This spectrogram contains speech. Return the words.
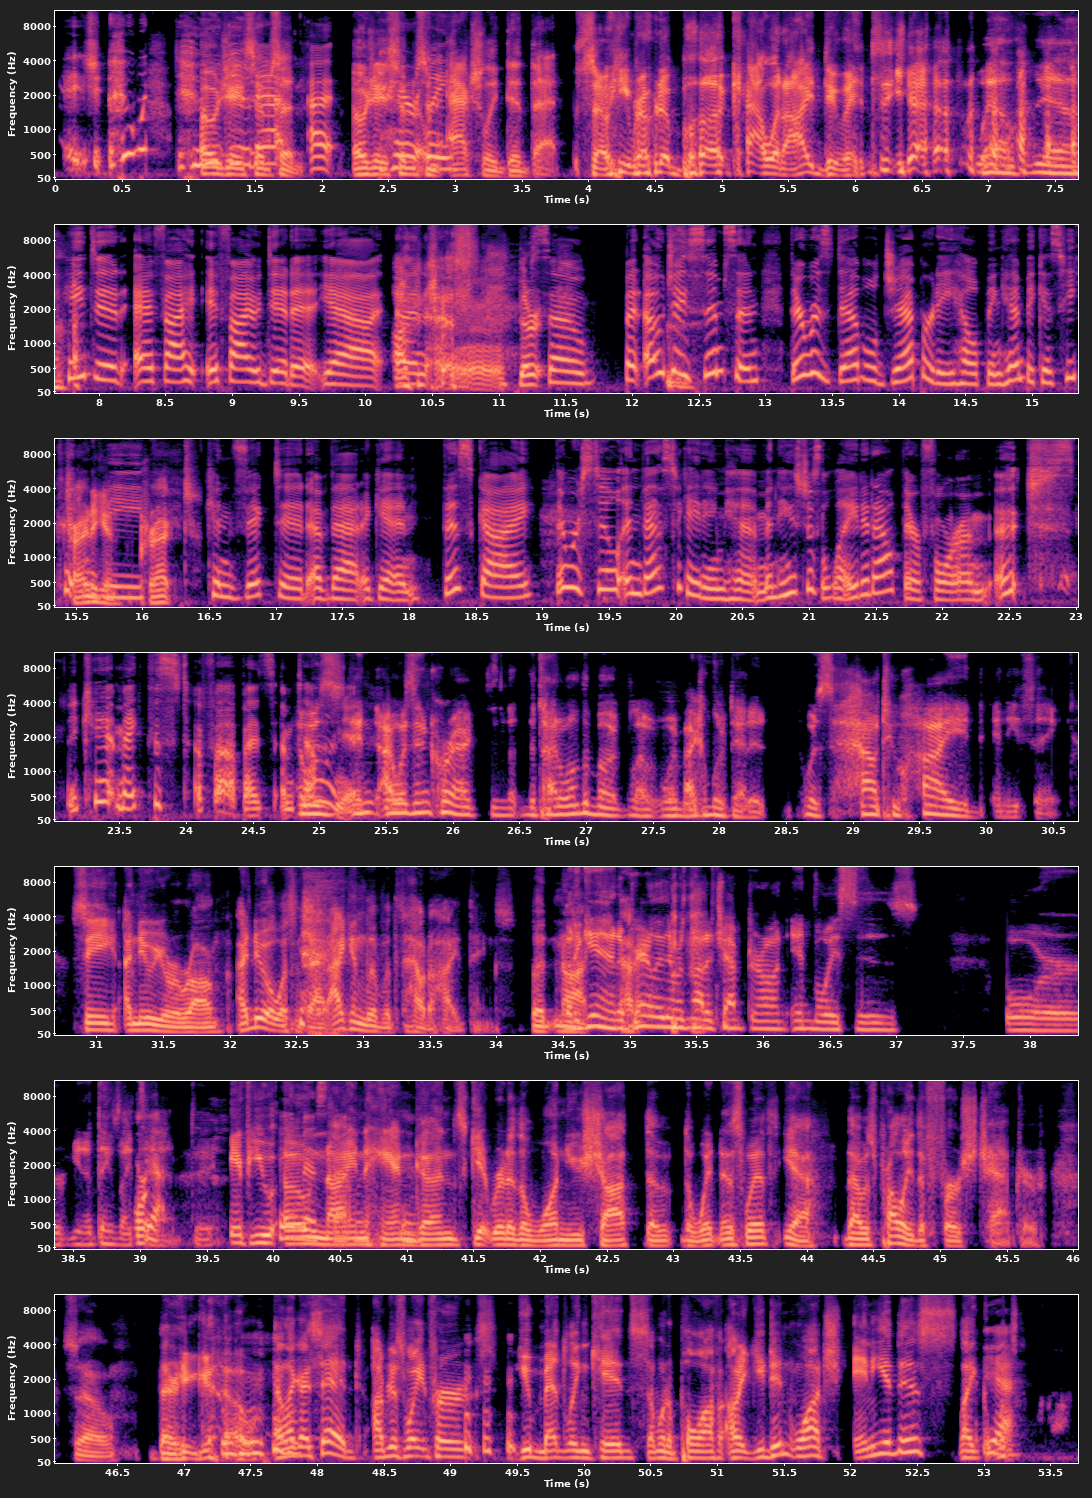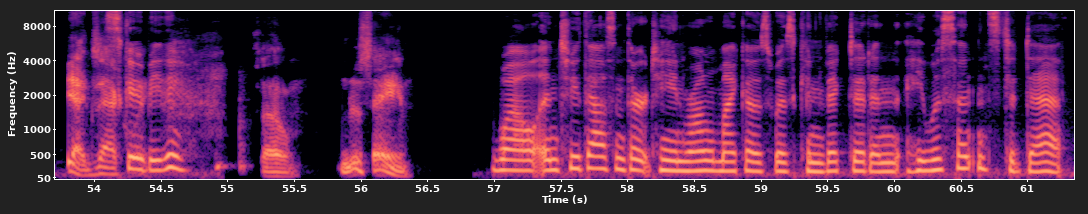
who would who would O.J. do that? Simpson. Uh, OJ Simpson actually did that. So he wrote a book. How would I do it? yeah. Well, yeah. he did. If I if I did it, yeah. And, just- uh, there- so, but O.J. Hmm. Simpson, there was double jeopardy helping him because he couldn't be Correct. convicted of that again. This guy, they were still investigating him, and he's just laid it out there for him. Just, you can't make this stuff up. I, am I telling was you. in, I was incorrect. The, the title of the book, I went back and looked at it, was How to Hide Anything. See, I knew you were wrong. I knew it wasn't that. I can live with how to hide things, but not. but again, how- apparently there was not a chapter on invoices or you know things like Or- that. if you He own missed that nine one, yeah. handguns, get rid of the one you shot the the witness with. Yeah, that was probably the first chapter. So there you go. And like I said, I'm just waiting for you meddling kids, someone to pull off. Like you didn't watch any of this. Like Yeah. what's going on? yeah, exactly. Scooby Doo. So I'm just saying. Well, in 2013, Ronald Mikos was convicted and he was sentenced to death.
